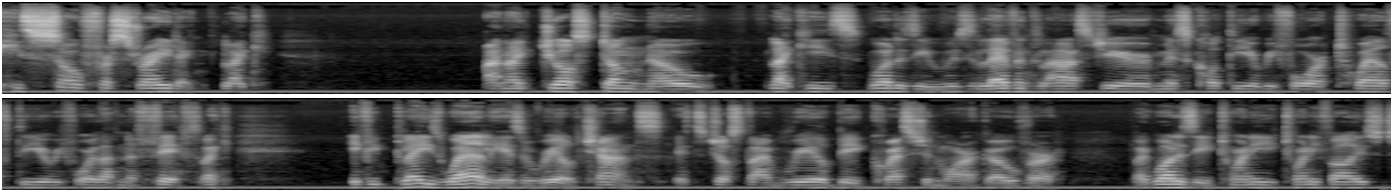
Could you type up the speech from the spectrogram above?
he's so frustrating. Like, and I just don't know. Like he's what is he? He was eleventh last year, miscut the year before, twelfth the year before that, and a fifth. Like if he plays well, he has a real chance. It's just that real big question mark over, like, what is he, 20, 25s,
